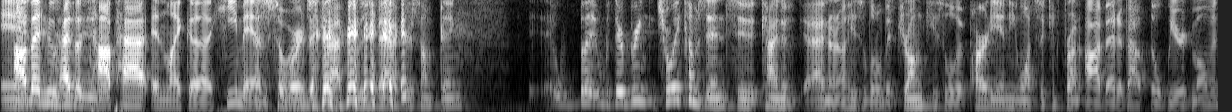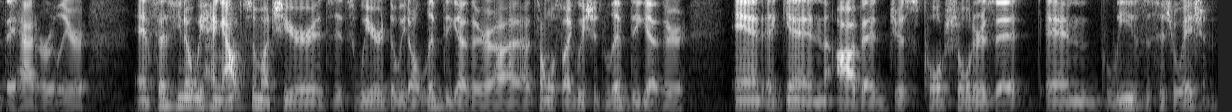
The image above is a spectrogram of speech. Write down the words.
And Abed who has a top hat and like a He-Man a sword strapped to his back or something. But they're bring Troy comes in to kind of I don't know he's a little bit drunk he's a little bit partying he wants to confront Abed about the weird moment they had earlier and says you know we hang out so much here it's it's weird that we don't live together uh, it's almost like we should live together and again Abed just cold shoulders it and leaves the situation.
